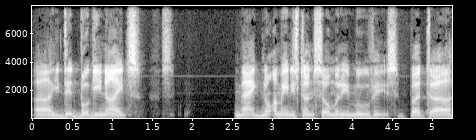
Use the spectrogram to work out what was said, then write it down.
Uh, he did Boogie Nights, Magno. I mean, he's done so many movies, but uh,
